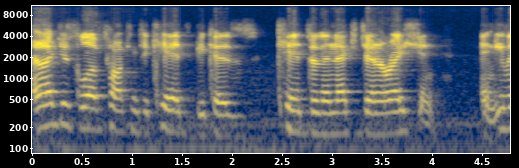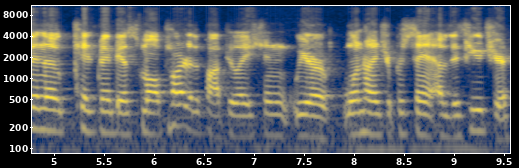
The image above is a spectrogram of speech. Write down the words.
and I just love talking to kids because kids are the next generation. And even though kids may be a small part of the population, we are 100% of the future.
